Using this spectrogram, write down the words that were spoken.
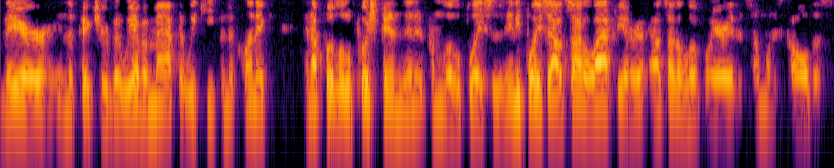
there in the picture, but we have a map that we keep in the clinic and I put little push pins in it from little places, any place outside of Lafayette or outside the local area that someone has called us.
